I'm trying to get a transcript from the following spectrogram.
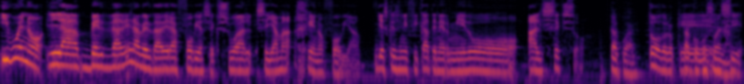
Y bueno, la verdadera, verdadera fobia sexual se llama genofobia. Y es que significa tener miedo al sexo. Tal cual. todo lo que Tal como suena. sí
